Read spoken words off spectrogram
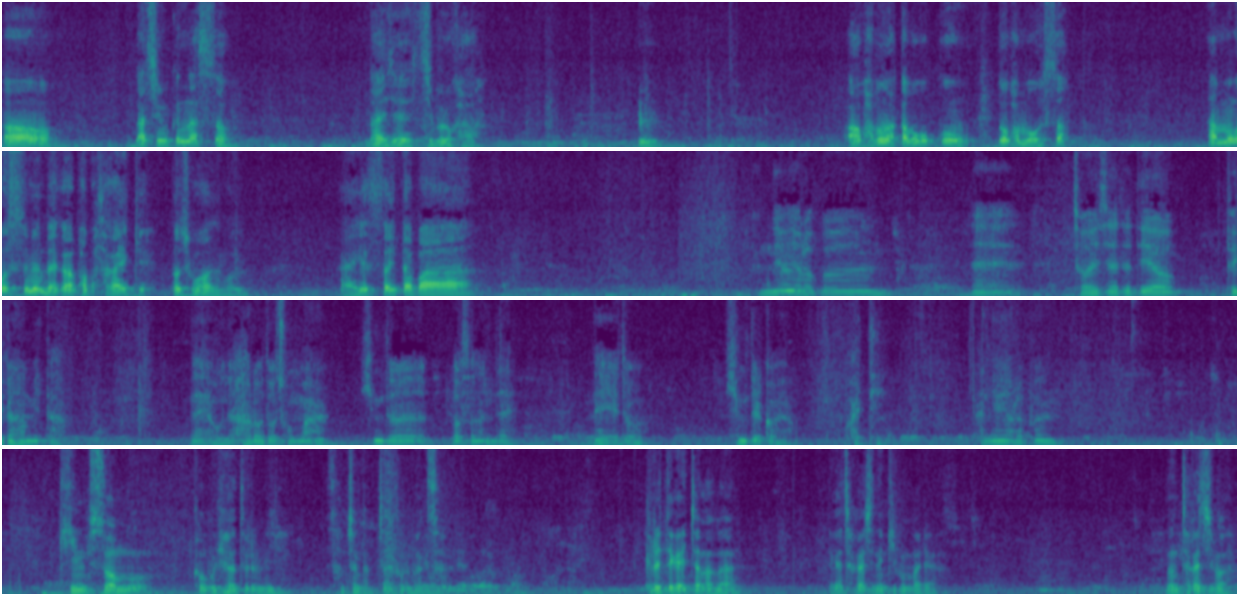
어, 나 지금 끝났어. 나 이제 집으로 가. 응. 아, 밥은 아까 먹었고, 너 밥 먹었어? 안 먹었으면 내가 밥 사갈게. 너 좋아하는 걸로. 알겠어, 이따 봐. 안녕 여러분. 네, 저 이제 드디어 퇴근합니다. 네, 오늘 하루도 정말 힘들었었는데 내일도 힘들 거예요. 화이팅. 안녕 여러분. 김수원무 거북이 여두름이 삼천갑자 동방사 그럴 때가 있잖아 난 내가 작아지는 기분 말이야 넌 작아지지 마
